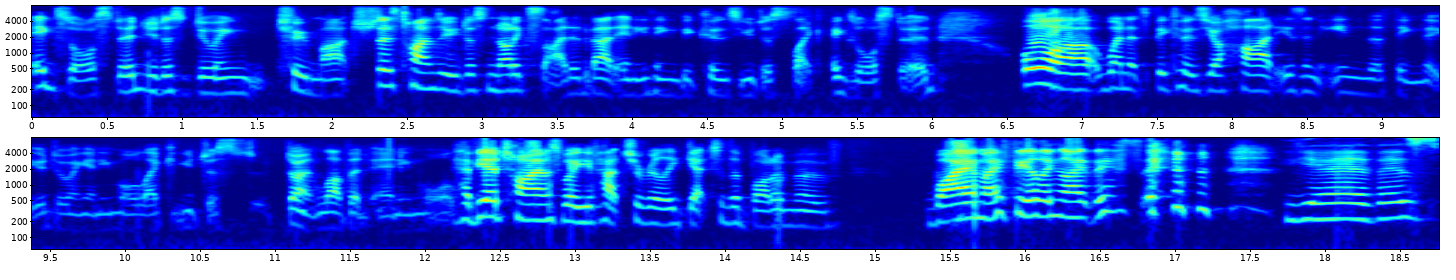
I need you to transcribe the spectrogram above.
exhausted, you're just doing too much? There's times where you're just not excited about anything because you're just like exhausted, or when it's because your heart isn't in the thing that you're doing anymore, like you just don't love it anymore. Have you had times where you've had to really get to the bottom of why am I feeling like this? yeah, there's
